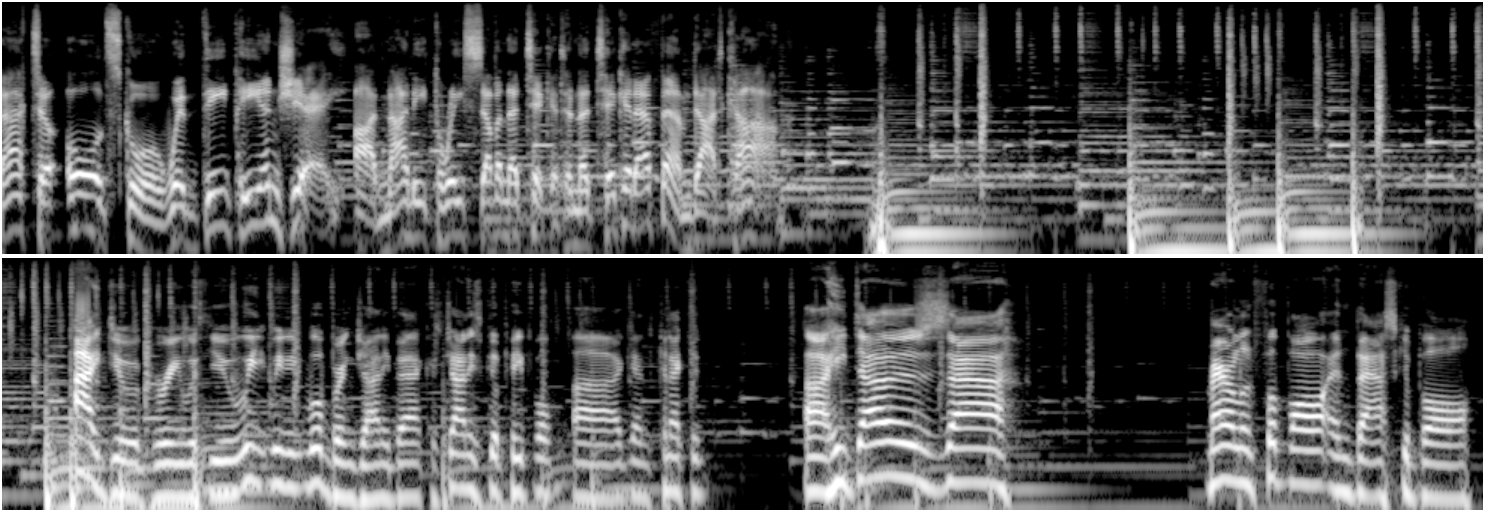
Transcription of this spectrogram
back to old school with DP and J on 93.7 The Ticket and theticketfm.com. I do agree with you. We we will bring Johnny back because Johnny's good people. Uh, again, connected. Uh, he does uh, Maryland football and basketball.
